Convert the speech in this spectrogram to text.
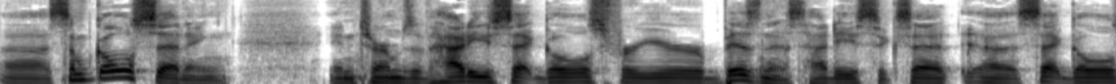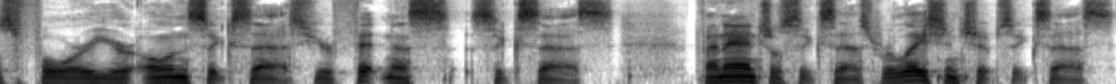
uh, some goal setting in terms of how do you set goals for your business, how do you success, uh, set goals for your own success, your fitness success, financial success, relationship success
